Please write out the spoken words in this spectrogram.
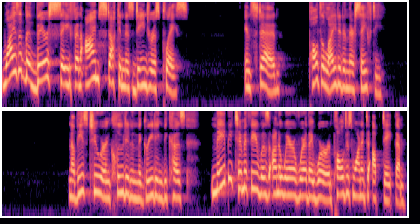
Why is it that they're safe and I'm stuck in this dangerous place? Instead, Paul delighted in their safety. Now, these two are included in the greeting because maybe Timothy was unaware of where they were and Paul just wanted to update them.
